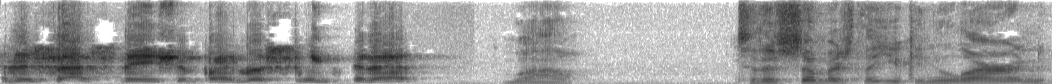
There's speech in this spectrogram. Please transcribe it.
an assassination by listening to that. Wow. So there's so much that you can learn,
